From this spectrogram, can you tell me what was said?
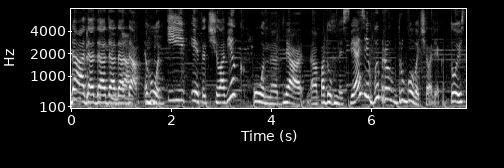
да, да, да, да, да, да, да. Мгм. Вот. И этот человек он для а, подобной связи выбрал другого человека. То есть,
